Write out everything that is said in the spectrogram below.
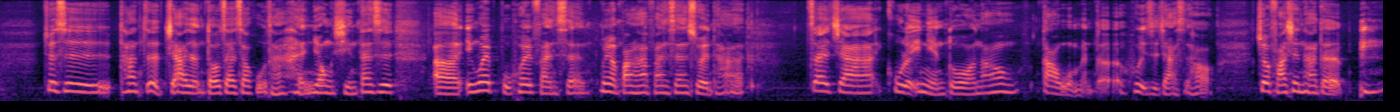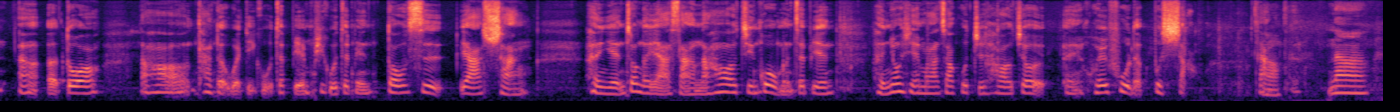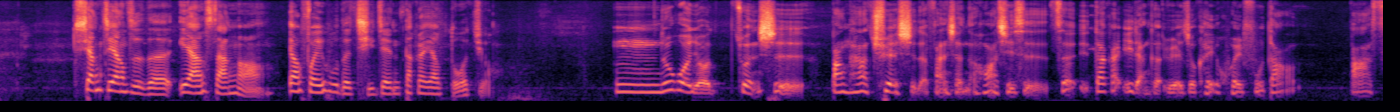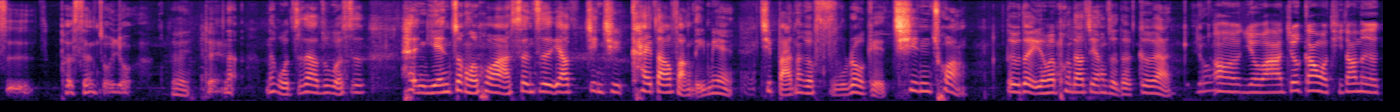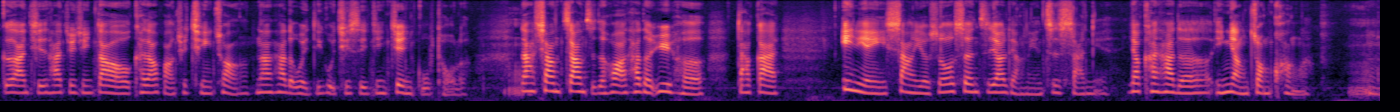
就是她的家人都在照顾她，很用心，但是呃，因为不会翻身，没有帮她翻身，所以她在家顾了一年多，然后到我们的护理之家的时候，就发现她的 呃耳朵，然后她的尾骶骨这边、屁股这边都是压伤，很严重的压伤，然后经过我们这边很用心的照顾之后，就诶、恢复了不少，这样子。那像这样子的压伤哦，要恢复的期间大概要多久？嗯，如果有准时帮他确实的翻身的话，其实这大概一两个月就可以恢复到八十 percent 左右了。对对那那我知道，如果是很严重的话，甚至要进去开刀房里面去把那个腐肉给清创，对不对？有没有碰到这样子的个案？有哦，有啊，就刚我提到那个个案，其实他就已经到开刀房去清创，那他的尾骶骨其实已经见骨头了。那像这样子的话，他的愈合大概一年以上，有时候甚至要两年至三年，要看他的营养状况了啊。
